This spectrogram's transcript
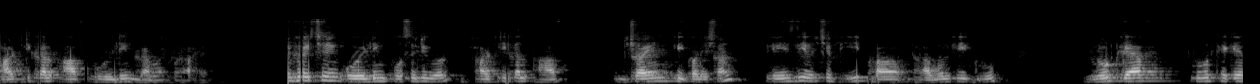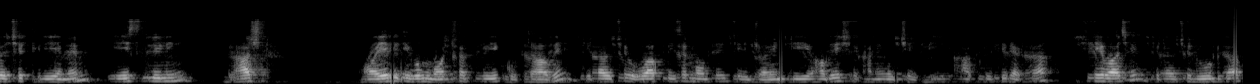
ভার্টিক্যাল আপ ওয়েল্ডিং ব্যবহার করা হয়। Manufacturing welding procedure vertical up joint preparation phase D হচ্ছে ভি বা double V groove root gap two থেকে হচ্ছে three M M S cleaning rust oil এবং মশলা ফ্রি করতে হবে, যেটা হচ্ছে ওয়ার্ক পিসের মধ্যে যে জয়েন্টটি হবে, সেখানে হচ্ছে ভি আকৃতির একটা শেপ আছে, যেটা হচ্ছে রুট গ্যাপ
